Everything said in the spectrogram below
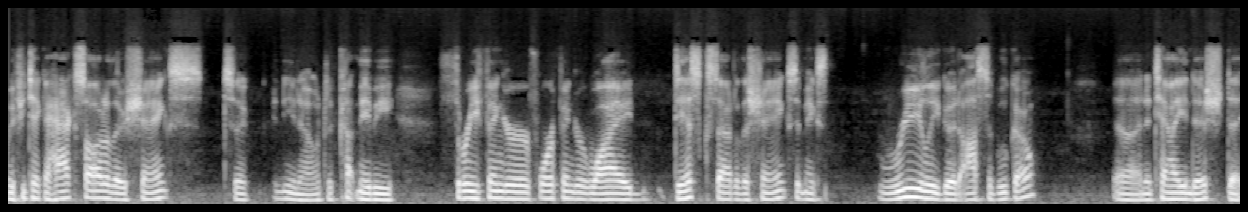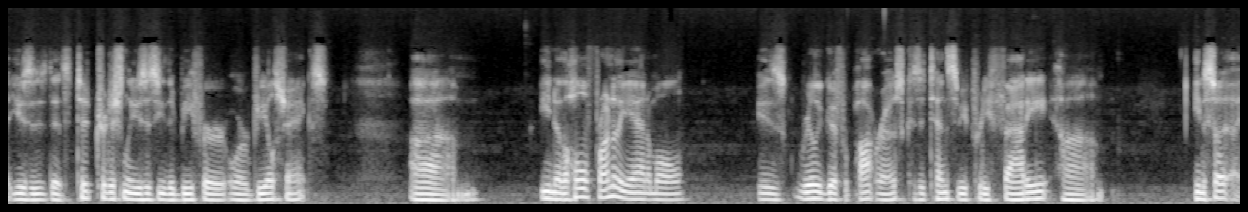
if you take a hacksaw to those shanks to you know to cut maybe three finger, four finger wide discs out of the shanks, it makes really good ossobuco, uh, an Italian dish that uses that t- traditionally uses either beef or, or veal shanks. Um, you know, the whole front of the animal is really good for pot roast because it tends to be pretty fatty. Um, you know, so uh,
